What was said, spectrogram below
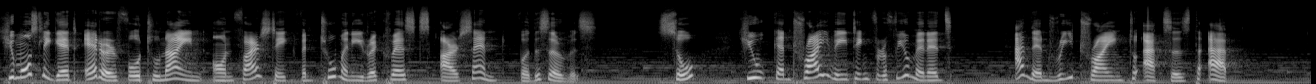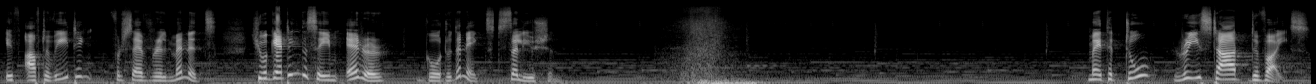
You mostly get error 429 on Firestick when too many requests are sent for the service. So, you can try waiting for a few minutes and then retrying to access the app. If after waiting for several minutes you are getting the same error, go to the next solution. Method 2 Restart device.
